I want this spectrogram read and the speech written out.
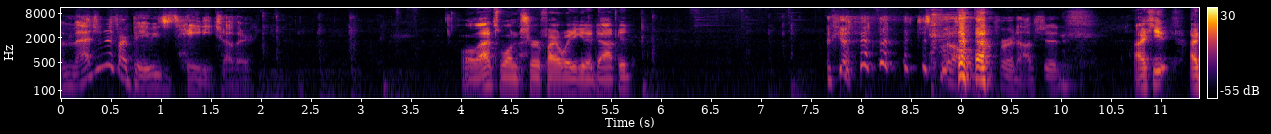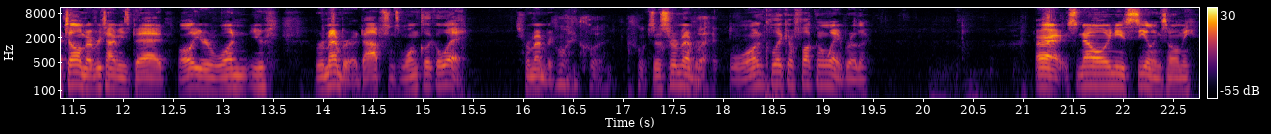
Imagine if our babies just hate each other. Well, that's one surefire way to get adopted. just put all of them for adoption. I keep I tell him every time he's bad. Well, you're one. You're remember adoption's one click away. Just remember. One click. Just remember, Away. one click a fucking away, brother. All right, so now all we need is ceilings, homie.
